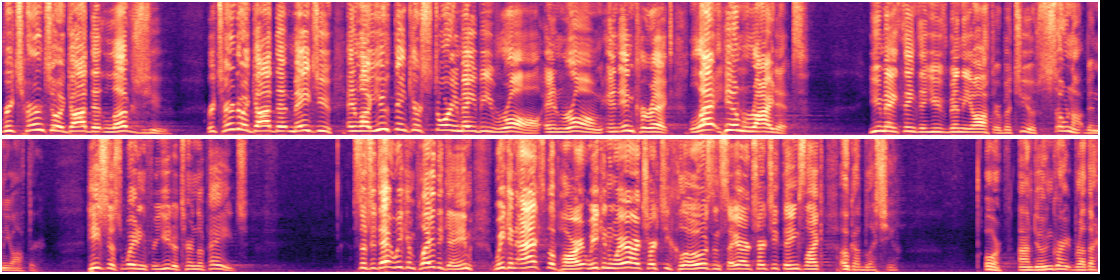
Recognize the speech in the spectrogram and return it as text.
Return to a God that loves you. Return to a God that made you. And while you think your story may be raw and wrong and incorrect, let Him write it. You may think that you've been the author, but you have so not been the author. He's just waiting for you to turn the page. So today we can play the game, we can act the part, we can wear our churchy clothes and say our churchy things like, oh, God bless you. Or, I'm doing great, brother.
